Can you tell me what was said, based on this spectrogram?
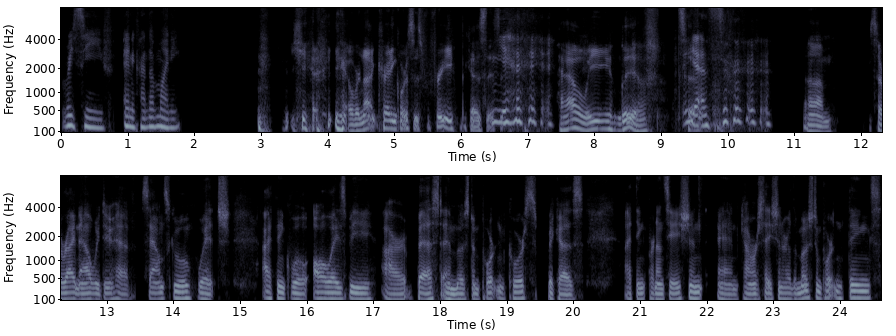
receive any kind of money. Yeah, yeah. We're not creating courses for free because this is Yeah. how we live. So, yes. Um, so right now we do have Sound School, which I think will always be our best and most important course because I think pronunciation and conversation are the most important things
